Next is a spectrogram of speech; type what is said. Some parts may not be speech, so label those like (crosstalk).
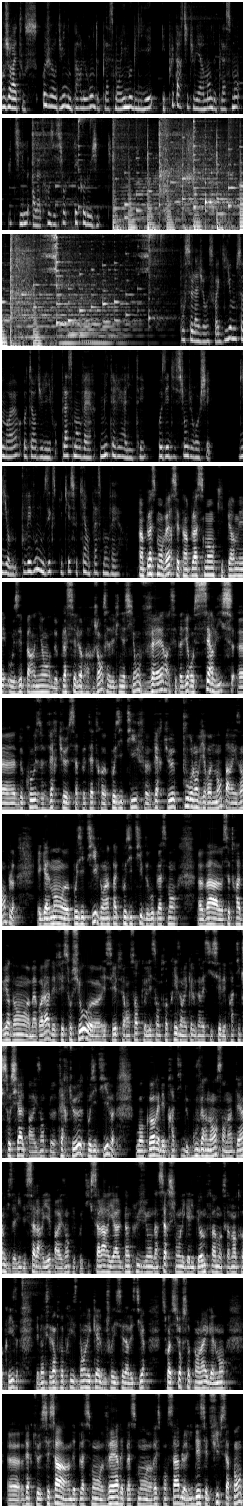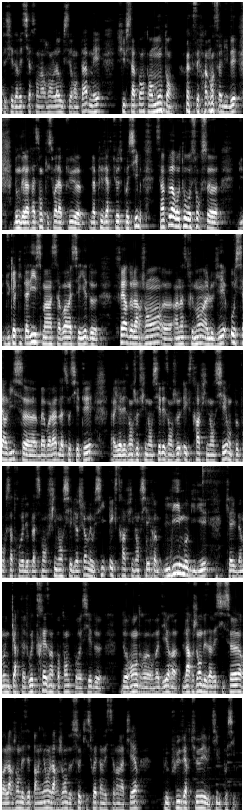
Bonjour à tous. Aujourd'hui, nous parlerons de placements immobiliers et plus particulièrement de placements utiles à la transition écologique. Pour cela, je reçois Guillaume Sommerer, auteur du livre Placement vert, mythe et réalité aux éditions du Rocher. Guillaume, pouvez-vous nous expliquer ce qu'est un placement vert? Un placement vert, c'est un placement qui permet aux épargnants de placer leur argent, c'est la définition, vert, c'est-à-dire au service euh, de causes vertueuses. Ça peut être positif, vertueux pour l'environnement, par exemple, également euh, positif, dont l'impact positif de vos placements euh, va se traduire dans bah voilà, des faits sociaux. essayez de faire en sorte que les entreprises dans lesquelles vous investissez des pratiques sociales, par exemple, vertueuses, positives, ou encore et des pratiques de gouvernance en interne vis-à-vis des salariés, par exemple, les politiques salariales, d'inclusion, d'insertion, l'égalité homme-femme au sein de l'entreprise, et bien que ces entreprises dans lesquelles vous choisissez d'investir soient sur ce plan-là également euh, vertueuses. C'est ça, hein, des placements verts, des placements euh, responsables. L'idée, c'est de suivre sa pente, essayer d'investir son argent là où c'est rentable, mais suivre sa pente en montant. (laughs) c'est vraiment ça l'idée. Donc de la façon qui soit la plus euh, la plus vertueuse possible. C'est un peu un retour aux sources du, capitalisme, hein, à savoir essayer de faire de l'argent un instrument, un levier au service, ben voilà, de la société. il y a les enjeux financiers, les enjeux extra-financiers. On peut pour ça trouver des placements financiers bien sûr, mais aussi extra-financiers comme l'immobilier, qui a évidemment une carte à jouer très importante pour essayer de, de rendre, on va dire, l'argent des investisseurs, l'argent des épargnants, l'argent de ceux qui souhaitent investir dans la pierre le plus vertueux et utile possible.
